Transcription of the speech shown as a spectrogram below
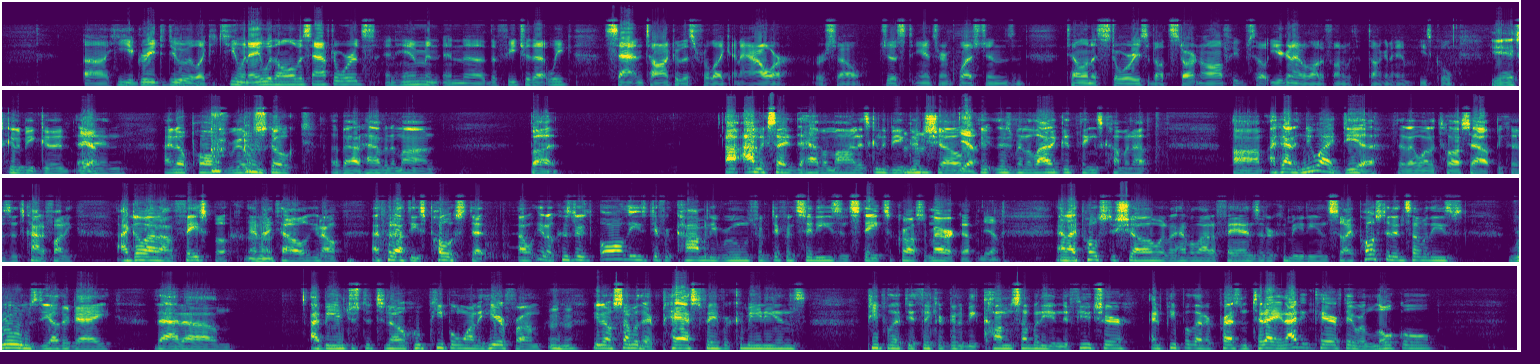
uh, he agreed to do a, like a Q and A with all of us afterwards. And him and, and uh, the feature that week sat and talked with us for like an hour or so, just answering questions and telling us stories about starting off. He, so you're gonna have a lot of fun with it talking to him. He's cool. Yeah, it's going to be good. Yeah. And I know Paul's real stoked about having him on, but I, I'm excited to have him on. It's going to be a good show. Mm-hmm. Yeah. There, there's been a lot of good things coming up. Um, I got a new idea that I want to toss out because it's kind of funny. I go out on Facebook and Mm-hmm. I tell, you know, I put out these posts that, I, you know, because there's all these different comedy rooms from different cities and states across America Yeah. and I post a show, and I have a lot of fans that are comedians. So I posted in some of these rooms the other day that um, I'd be interested to know who people want to hear from. Mm-hmm. You know, some of their past favorite comedians, people that they think are going to become somebody in the future, and people that are present today. And I didn't care if they were local,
